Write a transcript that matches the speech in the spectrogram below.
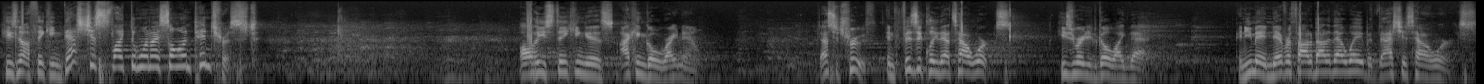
He's not thinking, that's just like the one I saw on Pinterest. All he's thinking is, I can go right now. That's the truth. And physically, that's how it works. He's ready to go like that. And you may have never thought about it that way, but that's just how it works.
